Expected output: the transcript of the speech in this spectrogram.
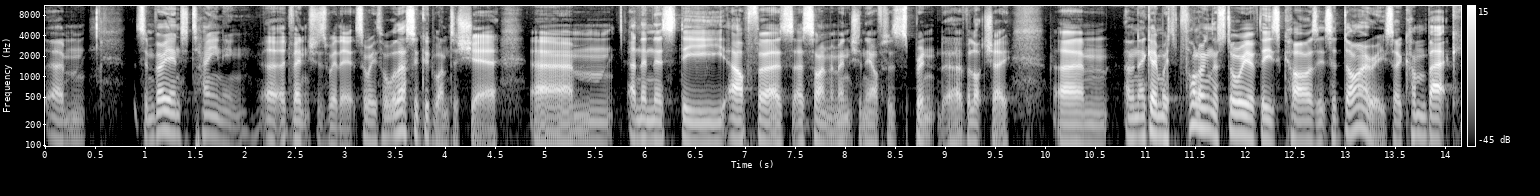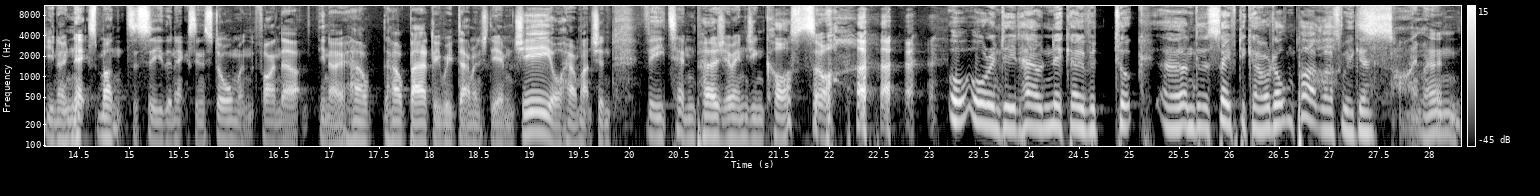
Um, some very entertaining uh, adventures with it. So we thought, well, that's a good one to share. Um, and then there's the Alfa, as, as Simon mentioned, the Alfa Sprint uh, Veloce. Um, and again, we're following the story of these cars. It's a diary. So come back, you know, next month to see the next instalment, find out, you know, how, how badly we damaged the MG or how much a V10 Peugeot engine costs or Or, or indeed how Nick overtook uh, under the safety car at Oulton Park last weekend. Simon,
